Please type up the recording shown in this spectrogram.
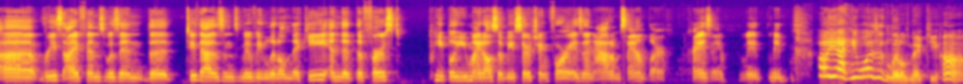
uh Rhys Ifans was in the 2000s movie Little Nicky and that the first people you might also be searching for is an Adam Sandler. Crazy. We, we, Oh yeah, he was in Little Nicky, huh?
